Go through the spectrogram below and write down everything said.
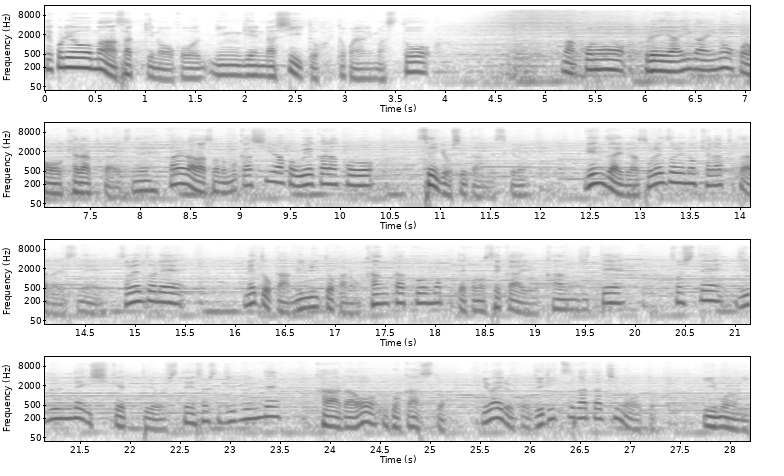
でこれをまあさっきのこう人間らしいというところにありますと、まあ、このプレイヤー以外のこのキャラクターですね。彼らはその昔はこう上からこう制御してたんですけど現在ではそれぞれのキャラクターがですねそれぞれ目とか耳とかの感覚を持ってこの世界を感じてそして自分で意思決定をしてそして自分で体を動かすと。いわゆるこう自律型知能というものに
